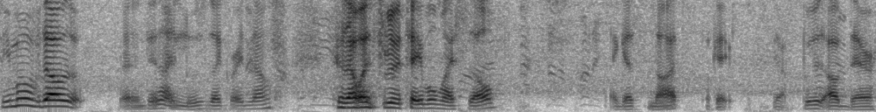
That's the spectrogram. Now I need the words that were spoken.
he moved out. Uh, didn't I lose like right now? Because I went through the table myself. I guess not. Okay, yeah, put it out there.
